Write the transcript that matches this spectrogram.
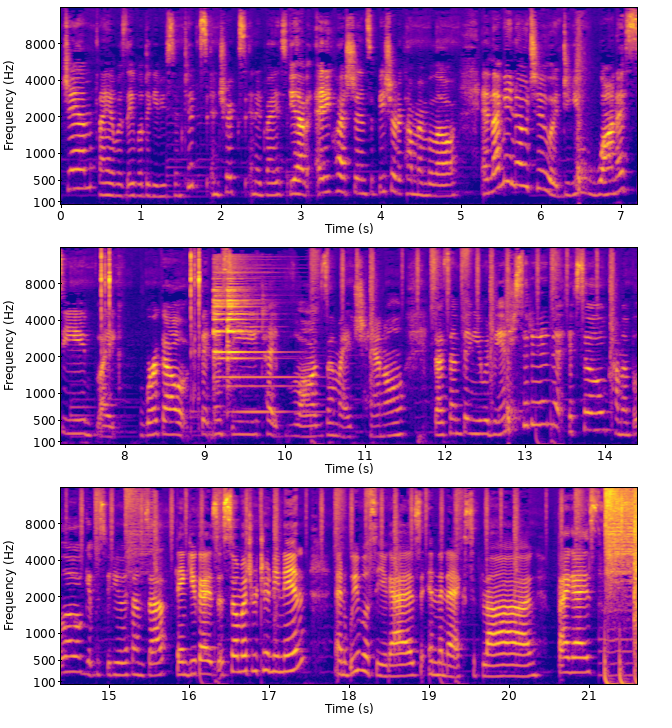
gym. I was able to give you some tips and tricks and advice. If you have any questions, be sure to comment below. And let me know too, do you want to see like workout fitnessy type vlogs on my channel. Is that something you would be interested in? If so, comment below, give this video a thumbs up. Thank you guys so much for tuning in and we will see you guys in the next vlog. Bye guys.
